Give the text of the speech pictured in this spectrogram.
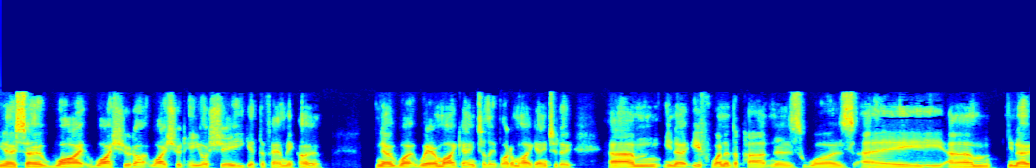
You know, so why why should I? Why should he or she get the family home? You know, what, where am I going to live? What am I going to do? Um, you know, if one of the partners was a, um, you know,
